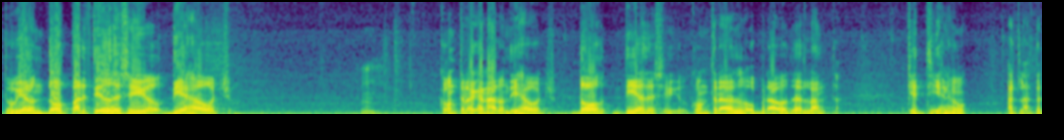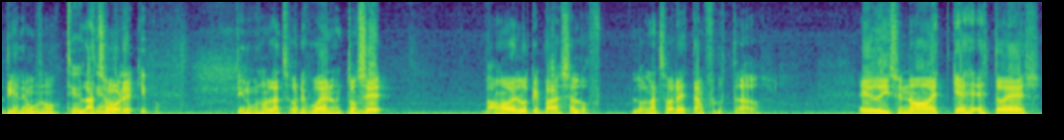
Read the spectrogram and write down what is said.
tuvieron dos partidos de seguido 10 a 8. Contra ganaron 10 a 8. Dos días de seguido contra los Bravos de Atlanta. Que tiene Atlanta tiene unos Sí, tiene un lanzadores tiene unos lanzadores buenos. Entonces, vamos a ver lo que pasa. Los, los lanzadores están frustrados. Ellos dicen, no, es que esto es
